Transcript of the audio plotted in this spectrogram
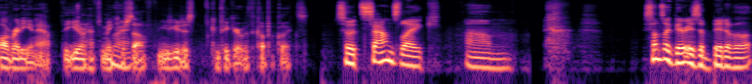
already an app that you don't have to make right. yourself. You can just configure it with a couple clicks. So it sounds like um, it sounds like there is a bit of a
